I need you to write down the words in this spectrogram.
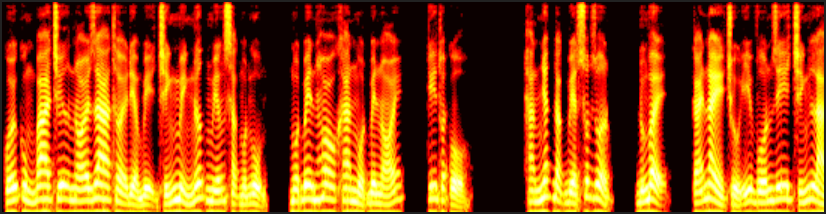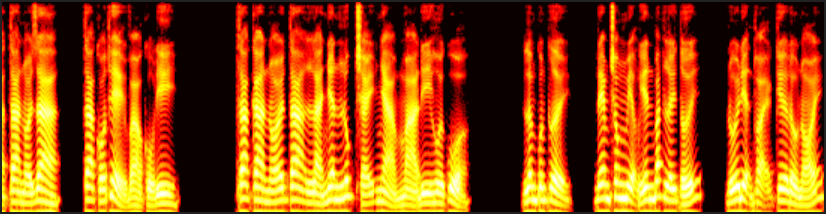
Cuối cùng ba chữ nói ra thời điểm bị chính mình nước miếng sặc một ngụm, một bên ho khan một bên nói, kỹ thuật cổ. Hàn nhất đặc biệt sốt ruột, đúng vậy, cái này chủ ý vốn dĩ chính là ta nói ra, ta có thể vào cổ đi. Ta ca nói ta là nhân lúc cháy nhà mà đi hôi của. Lâm quân cười, đem trong miệng yên bắt lấy tới, đối điện thoại kia đầu nói,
